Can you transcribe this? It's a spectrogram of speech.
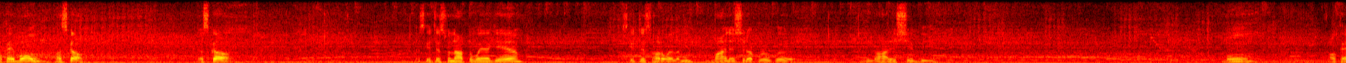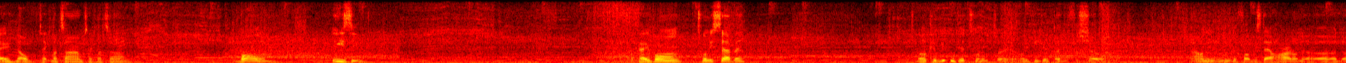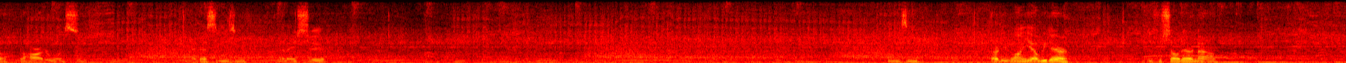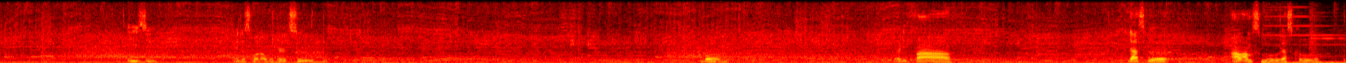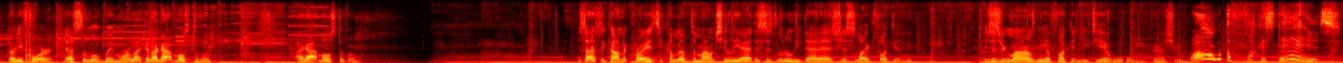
Okay, boom. Let's go. Let's go. Let's get this one out the way again. Let's get this out of the way. Let me line that shit up real good. You know how this should be. Boom. Okay, nope. Take my time. Take my time. Boom. Easy. Okay, boom. 27. Okay, we can get 23. Oh, we can get 30 for sure. I don't even need to focus that hard on the uh, the, the harder ones. Alright, that's easy. That ain't shit. Easy. 31, yeah, we there. We for sure there now. Easy. And this one over here too. Boom. 35. That's good. I I'm smooth. That's cool. 34. That's a little bit more like it. I got most of them. I got most of them. It's actually kind of crazy coming up to Mount Chiliad. This is literally that ass just like fucking... It just reminds me of fucking GTA. Ooh, parachute. Oh, what the fuck is this?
